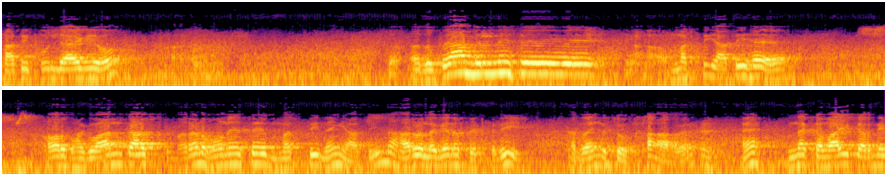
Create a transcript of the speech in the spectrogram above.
छाती फूल जाएगी हो तो रुपया मिलने से मस्ती आती है और भगवान का स्मरण होने से मस्ती नहीं आती। न हारो लगे न फिटकरी रंग चोखा आवे है? न कमाई करनी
